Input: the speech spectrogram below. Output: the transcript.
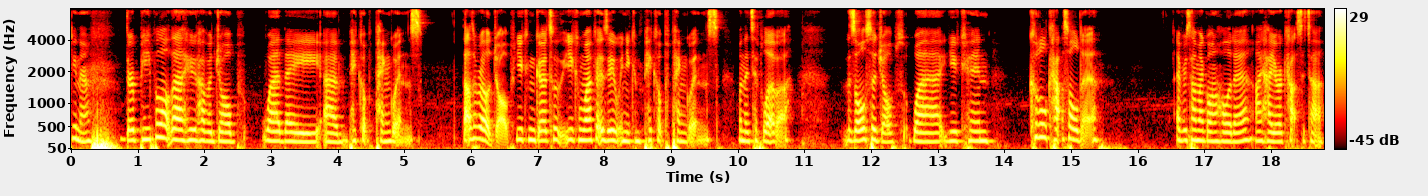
you know, there are people out there who have a job where they um, pick up penguins. That's a real job. You can go to, you can work at a zoo and you can pick up penguins when they tipple over. There's also jobs where you can cuddle cats all day. Every time I go on holiday, I hire a cat sitter.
